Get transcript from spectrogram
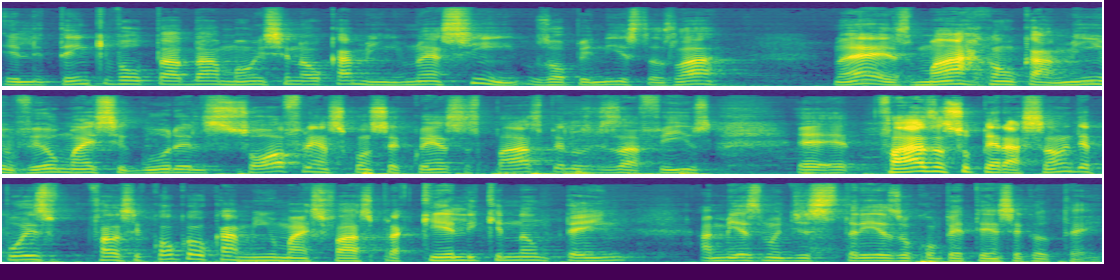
ele tem que voltar a dar a mão e ensinar o caminho. Não é assim? Os alpinistas lá, né? Eles marcam o caminho, vê o mais seguro, eles sofrem as consequências, passam pelos desafios, é, é faz a superação e depois fala assim, qual é o caminho mais fácil para aquele que não tem a mesma destreza ou competência que eu tenho.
